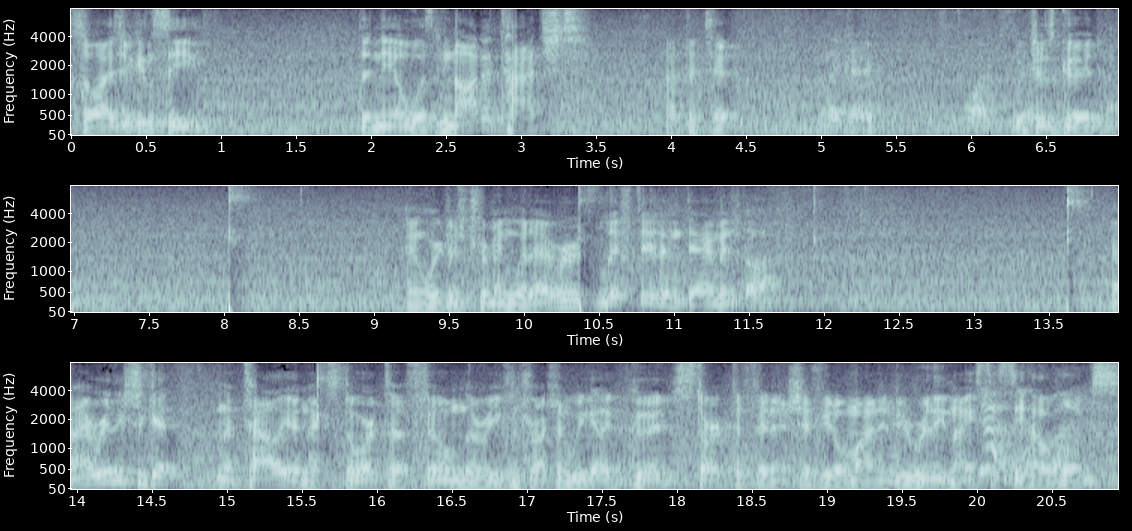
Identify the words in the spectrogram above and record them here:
So as you can see, the nail was not attached at the tip. Okay. Which is good. And we're just trimming whatever is lifted and damaged off. And I really should get Natalia next door to film the reconstruction. We get a good start to finish, if you don't mind. It'd be really nice Yeah, to see how it looks.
